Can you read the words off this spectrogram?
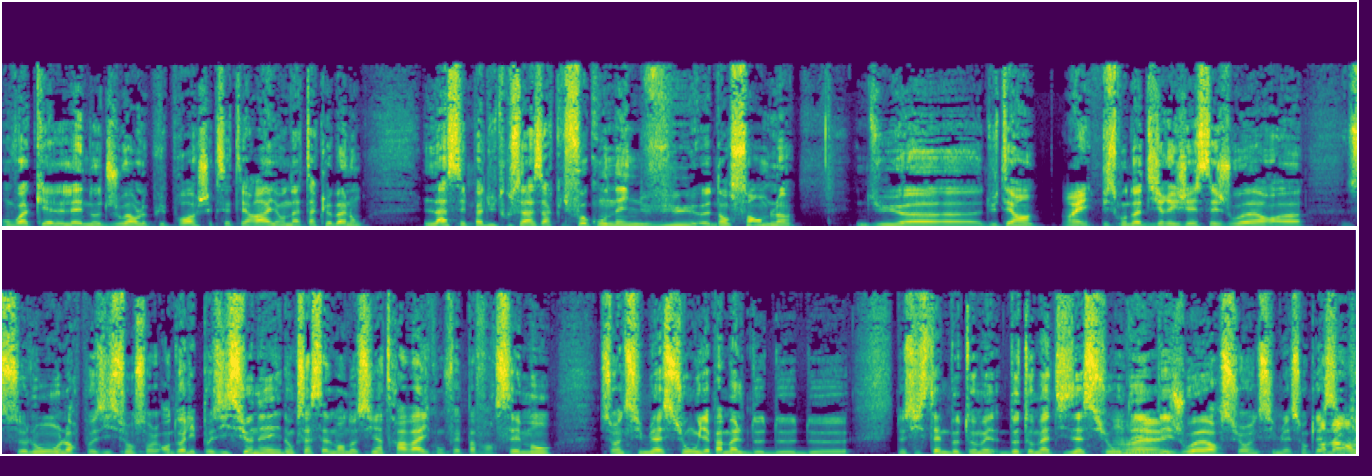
On voit quel est notre joueur le plus proche, etc. Et on attaque le ballon. Là, c'est pas du tout ça. C'est-à-dire qu'il faut qu'on ait une vue d'ensemble du euh, du terrain, oui. puisqu'on doit diriger ces joueurs euh, selon leur position. Sur, on doit les positionner. Donc ça, ça demande aussi un travail qu'on fait pas forcément sur une simulation où il y a pas mal de de de, de systèmes d'automa- d'automatisation Ouais. des, des joueurs sur une simulation classique. en-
